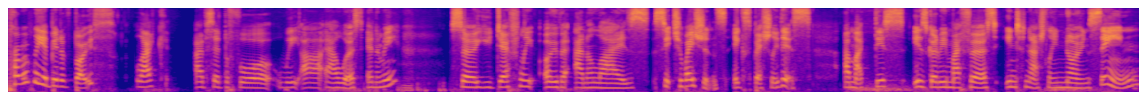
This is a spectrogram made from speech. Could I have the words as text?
Probably a bit of both. Like I've said before, we are our worst enemy. Mm. So you definitely overanalyze situations, especially this. I'm like, this is going to be my first internationally known scene.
